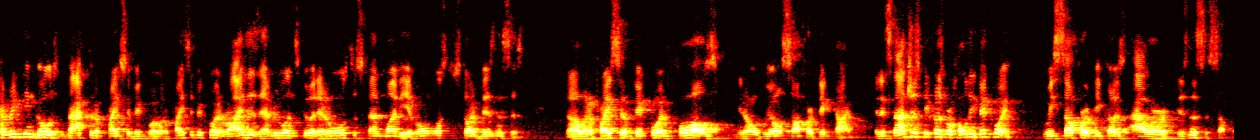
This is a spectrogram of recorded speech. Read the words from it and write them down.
Everything goes back to the price of Bitcoin. When the price of Bitcoin rises, everyone's good. Everyone wants to spend money. Everyone wants to start businesses. Uh, when the price of Bitcoin falls, you know, we all suffer big time. And it's not just because we're holding Bitcoin. We suffer because our businesses suffer.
